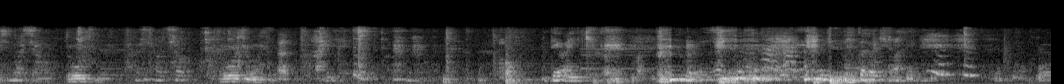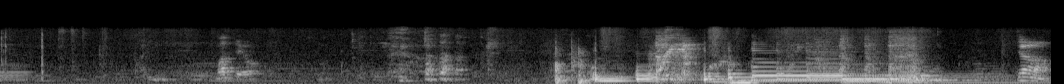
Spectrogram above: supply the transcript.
うしましょう。どうしましょう。どうします？はい。では一曲。やっていただきます。待ってよ。じゃあ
